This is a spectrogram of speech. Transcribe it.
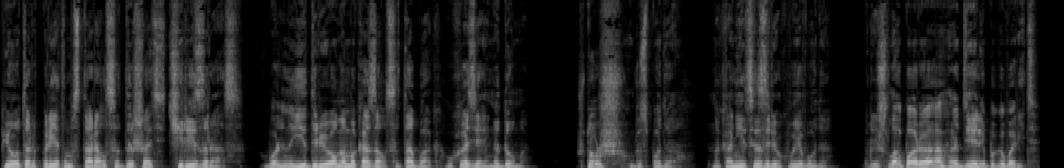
Петр при этом старался дышать через раз. Больно ядреным оказался табак у хозяина дома. — Что ж, господа, — наконец изрек воевода, — пришла пора о деле поговорить.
